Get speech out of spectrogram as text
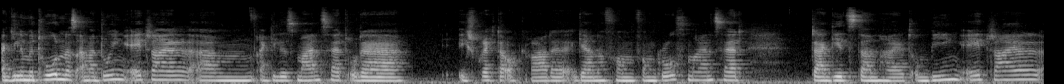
agile Methoden ist einmal Doing Agile, ähm, agiles Mindset oder ich spreche da auch gerade gerne vom, vom Growth Mindset. Da geht es dann halt um Being Agile,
